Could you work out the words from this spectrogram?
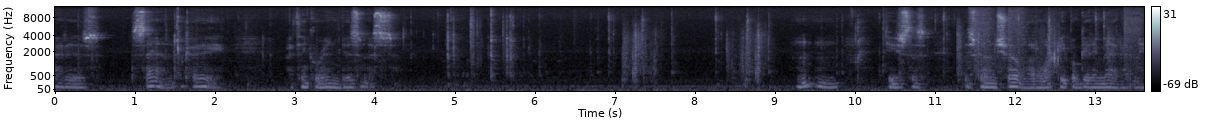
That is sand. Okay. I think we're in business. Use this, the stone shovel. I don't want people getting mad at me.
